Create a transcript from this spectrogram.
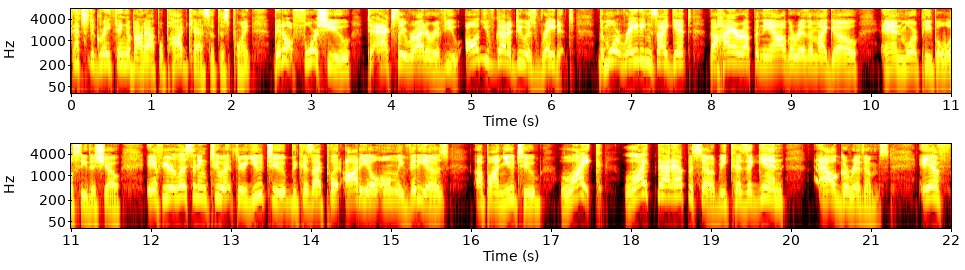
That's the great thing about Apple Podcasts at this point. They don't force you to actually write a review. All you've got to do is rate it. The more ratings I get, the higher up in the algorithm I go, and more people will see the show. If you're listening to it through YouTube, because I put audio only videos up on YouTube, like, like that episode, because again, algorithms. If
